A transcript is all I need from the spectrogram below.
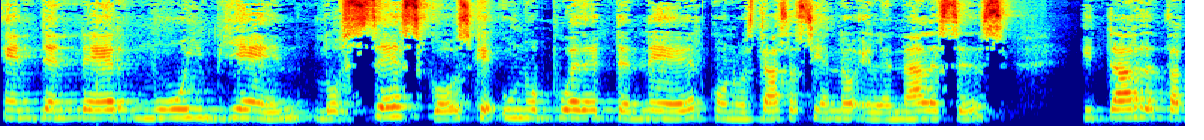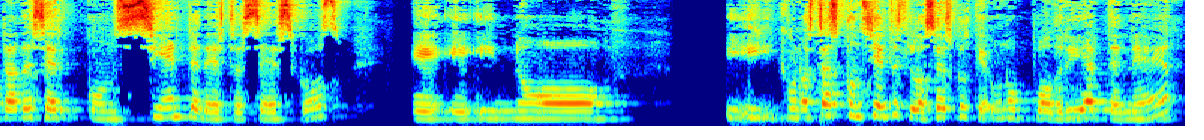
entender muy bien los sesgos que uno puede tener cuando estás haciendo el análisis y tratar de ser consciente de estos sesgos eh, eh, y no, y, cuando estás consciente de los sesgos que uno podría tener,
